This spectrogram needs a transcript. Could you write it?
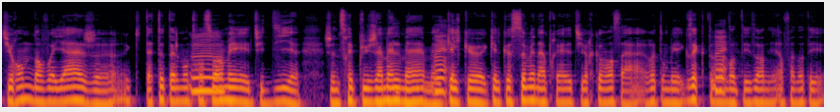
Tu rentres dans Voyage euh, qui t'a totalement Mm. transformé et tu te dis, je ne serai plus jamais le même. Et quelques, quelques semaines après, tu recommences à retomber exactement Ouais. dans tes ordi... Enfin, dans tes.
